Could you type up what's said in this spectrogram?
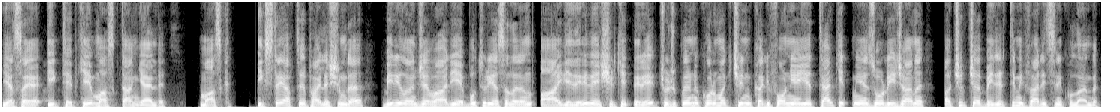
Yasaya ilk tepki Musk'tan geldi. Musk, X'te yaptığı paylaşımda bir yıl önce valiye bu tür yasaların aileleri ve şirketleri çocuklarını korumak için Kaliforniya'yı terk etmeye zorlayacağını açıkça belirttim ifadesini kullandı.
